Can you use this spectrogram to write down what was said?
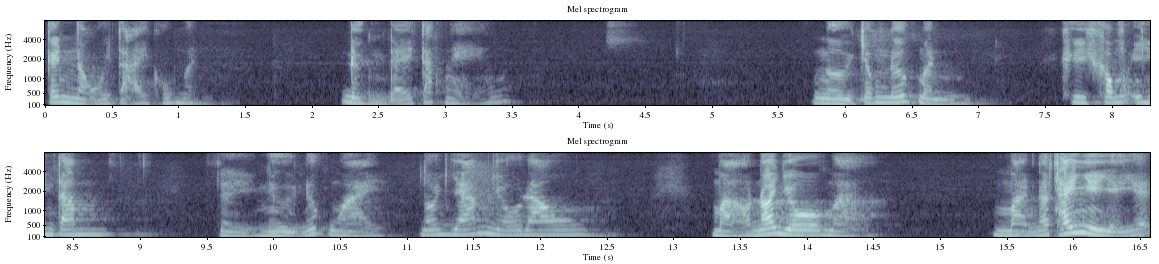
cái nội tại của mình. Đừng để tắc nghẽn. Người trong nước mình khi không yên tâm thì người nước ngoài nó dám vô đâu. Mà họ nói vô mà mà nó thấy như vậy á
